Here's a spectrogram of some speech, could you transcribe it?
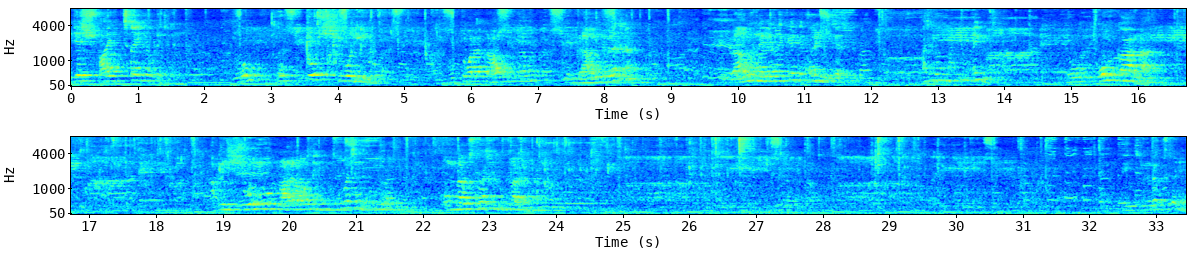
নিজের স্বেচ্ছায় উঠেছিলেন এবং ভক্ত শিবলিঙ্গ ভক্ত বলা গ্রাউন্ড গ্রাউন্ড লেভেল না? গ্রাউন্ড লেভেল থেকে অনেক নিচে আছে। আসলে অনেক এবং ওমকার নাথ আপনি শিবলিঙ্গ নারায়ণ অবস্থায় বুঝতে পারছেন? ওমকার বুঝতে পারছেন? বুঝতে পারছেন? বুঝতে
